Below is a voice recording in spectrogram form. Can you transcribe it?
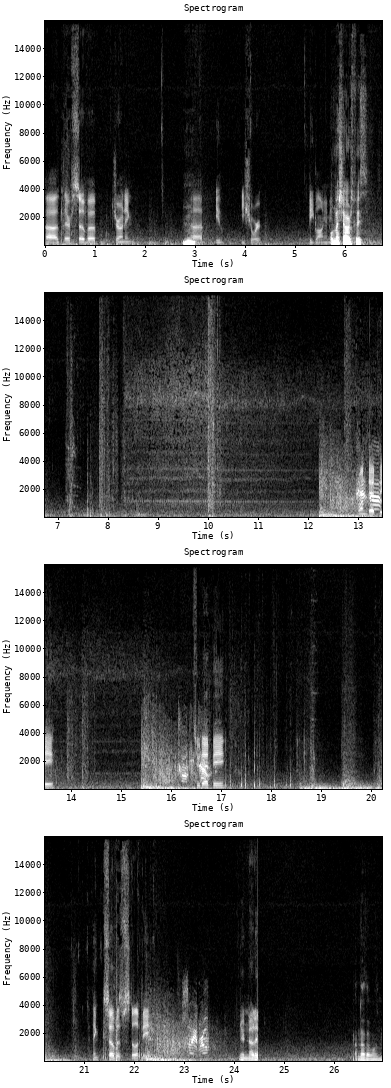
Uh, there's Sova droning. Mhm. Uh, be, be short. Be long, I mean. Hold my showers, please. One dead B. Two dead B. I think Sova's still at B. You're nutty. Another one.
